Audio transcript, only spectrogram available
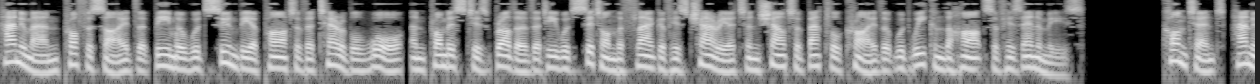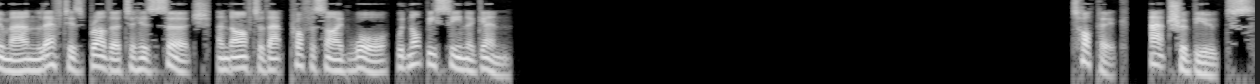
Hanuman prophesied that Bhima would soon be a part of a terrible war, and promised his brother that he would sit on the flag of his chariot and shout a battle cry that would weaken the hearts of his enemies. Content, Hanuman left his brother to his search, and after that prophesied war, would not be seen again. Attributes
